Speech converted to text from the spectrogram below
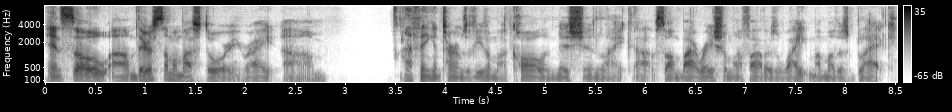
And so, um, there's some of my story, right? Um, I think in terms of even my call and mission, like, uh, so I'm biracial. My father's white, my mother's black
